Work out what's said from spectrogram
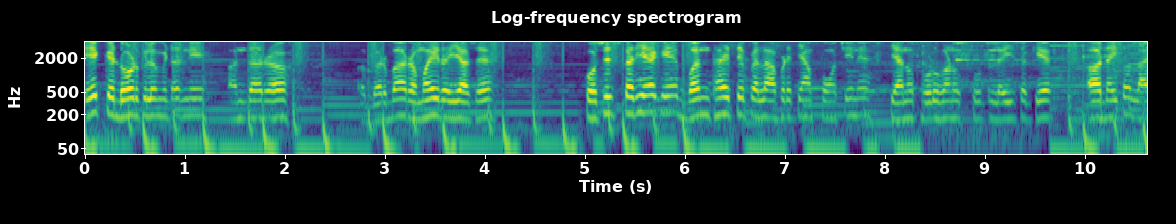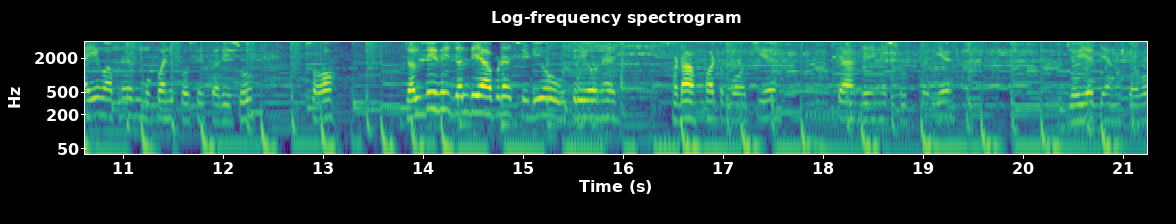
એક કે દોઢ કિલોમીટરની અંદર ગરબા રમાઈ રહ્યા છે. કોશિશ કરીએ કે બંધ થાય તે પહેલાં આપણે ત્યાં પહોંચીને ત્યાંનું થોડું ઘણું શૂટ લઈ શકીએ. નહીં તો લાઈવ આપણે મૂકવાની કોશિશ કરીશું. સો જલ્દીથી જલ્દી આપણે સીડીઓ ઉતરીઓને ફટાફટ પહોંચીએ, ત્યાં જઈને શૂટ કરીએ. જોઈએ ત્યાંનો કેવો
